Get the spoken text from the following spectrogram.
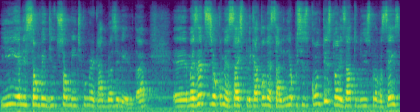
e eles são vendidos somente para o mercado brasileiro, tá? É, mas antes de eu começar a explicar toda essa linha, eu preciso contextualizar tudo isso para vocês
